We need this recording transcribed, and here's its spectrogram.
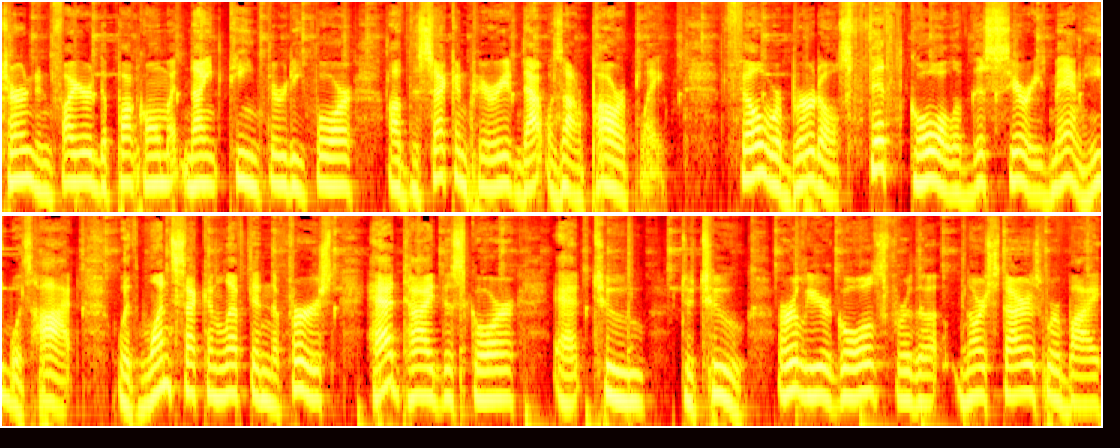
turned and fired the puck home at 1934 of the second period, and that was on a power play. Phil Roberto's fifth goal of this series, man, he was hot. With one second left in the first, had tied the score at 2 to 2. Earlier goals for the North Stars were by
